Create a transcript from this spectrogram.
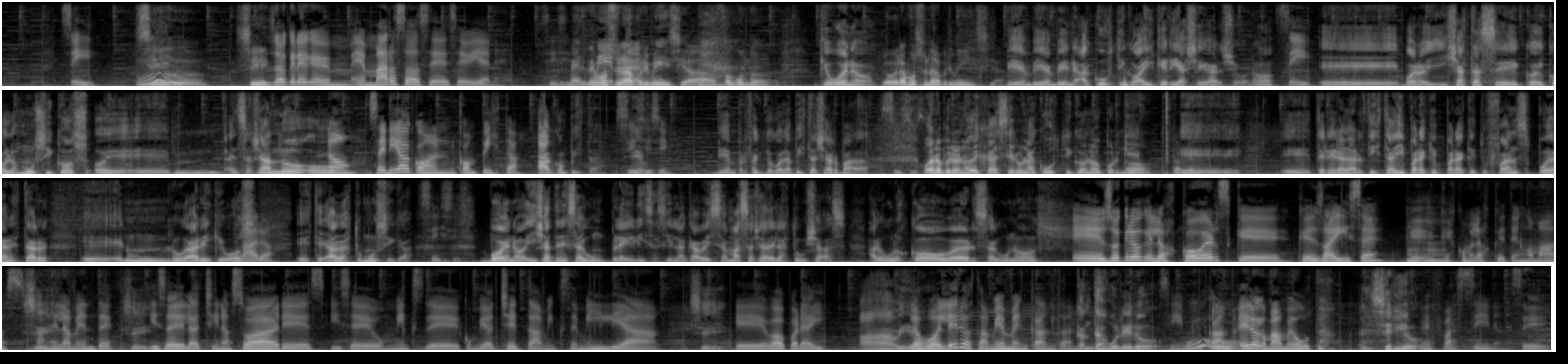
Sí, ¿Sí? Uh, ¿Sí? Yo creo que en, en marzo se, se viene. Sí, sí. Tenemos sirve. una primicia, Facundo. Qué bueno. Logramos una primicia. Bien, bien, bien. Acústico, ahí quería llegar yo, ¿no? Sí. Eh, bueno, ¿y ya estás eh, co- con, los músicos eh, eh, ensayando? O... No, sería con, con pista. Ah, con pista. Sí, bien, sí, sí. Bien, perfecto, con la pista ya armada. Sí, sí, sí. Bueno, pero no deja de ser un acústico, ¿no? Porque No, totalmente. Eh, tener al artista ahí para que, para que tus fans puedan estar eh, en un lugar y que vos Claro. este, hagas tu música. Sí, sí, sí. Bueno, ¿y ya tenés algún playlist así en la cabeza, más allá de las tuyas? ¿Algunos covers, algunos...? Eh, yo creo que los covers que, que ya hice, que, que es como los que tengo más, Sí. más en la mente, Sí. hice de la China Suárez, hice un mix de cumbia cheta, mix de Emilia, Sí. eh, va por ahí. Ah, bien. Los boleros también me encantan. ¿Cantás bolero? Sí, me Uh. encanta. Es lo que más me gusta. ¿En serio? Me fascina, sí.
